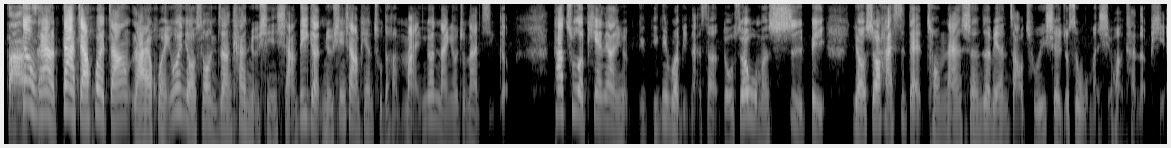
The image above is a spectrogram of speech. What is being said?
发展。但我跟你讲，大家会这样来回，因为有时候你真的看女性向，第一个女性向片出的很慢，因为男优就那几个，他出的片量也一一定不会比男生很多，所以我们势必有时候还是得从男生这边找出一些就是我们喜欢看的片。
